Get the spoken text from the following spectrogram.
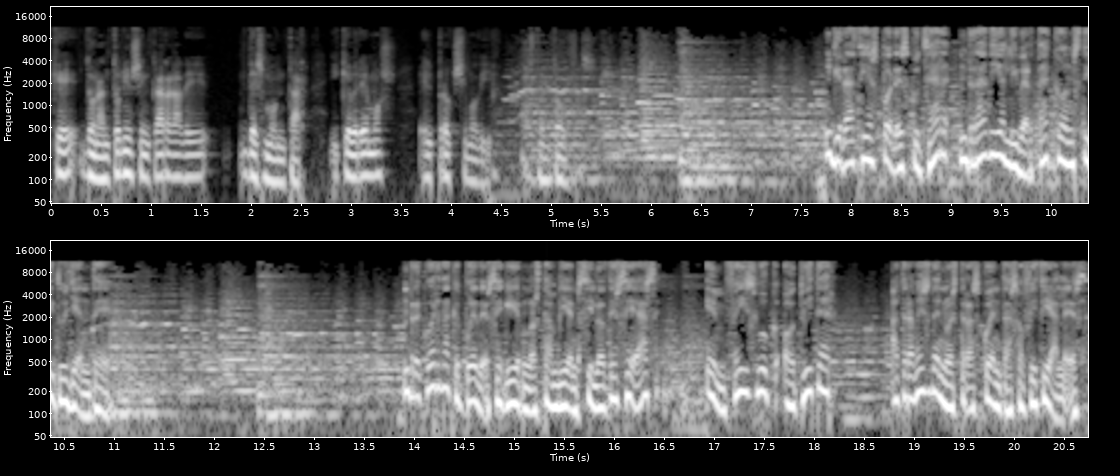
que don Antonio se encarga de desmontar y que veremos el próximo día. Hasta entonces. Gracias por escuchar Radio Libertad Constituyente. Recuerda que puedes seguirnos también si lo deseas en Facebook o Twitter a través de nuestras cuentas oficiales.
